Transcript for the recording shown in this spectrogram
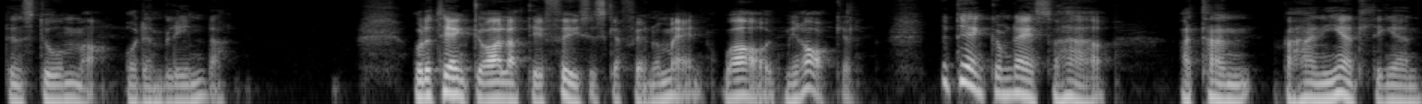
den stumma och den blinda. Och då tänker alla att det är fysiska fenomen. Wow, ett mirakel. Men tänk om det är så här att han, vad han egentligen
